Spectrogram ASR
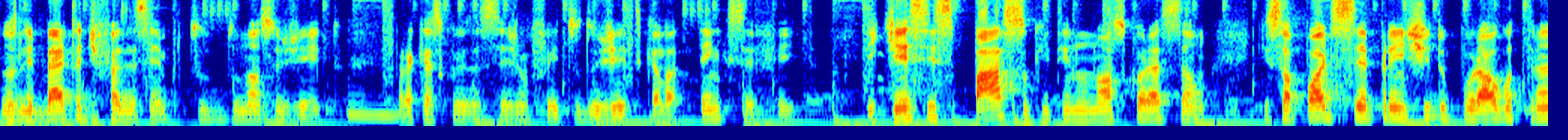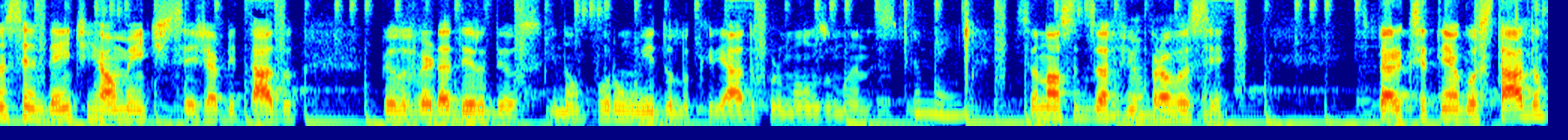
nos liberta de fazer sempre tudo do nosso jeito, uhum. para que as coisas sejam feitas do jeito que ela tem que ser feita. E que esse espaço que tem no nosso coração, que só pode ser preenchido por algo transcendente, realmente seja habitado pelo verdadeiro Deus e não por um ídolo criado por mãos humanas. Amém. Esse é o nosso desafio uhum. para você. Espero que você tenha gostado.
